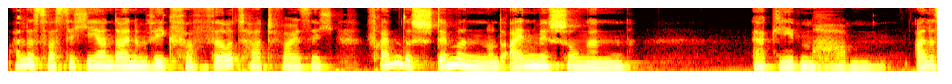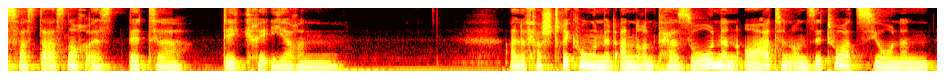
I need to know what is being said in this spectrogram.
alles, was dich je an deinem Weg verwirrt hat, weil sich fremde Stimmen und Einmischungen ergeben haben, alles, was das noch ist, bitte dekreieren. Alle Verstrickungen mit anderen Personen, Orten und Situationen,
